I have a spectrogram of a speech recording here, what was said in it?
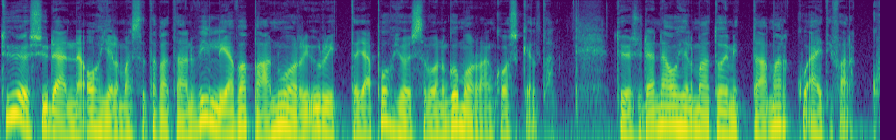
Työsydännä ohjelmassa tavataan villi ja vapaa nuori yrittäjä Pohjois-Savon Gomorran koskelta. Työsydännä ohjelmaa toimittaa Markku Äitifarkku.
